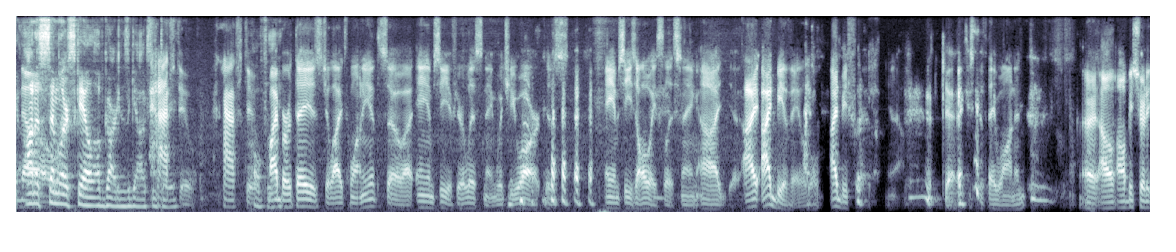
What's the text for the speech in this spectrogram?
like on a similar scale of Guardians of the Galaxy have 3. to, have to. Hopefully, My birthday is July 20th, so uh, AMC, if you're listening, which you are, because AMC is always listening, uh, I I'd be available. I'd be free, you know, Okay. just if they wanted. All right, I'll I'll be sure to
